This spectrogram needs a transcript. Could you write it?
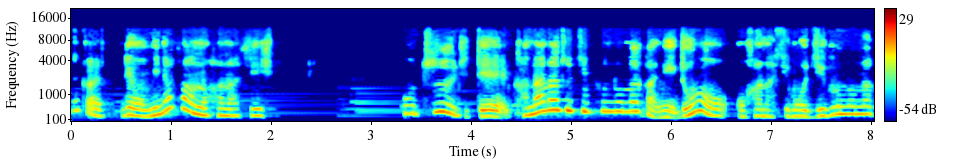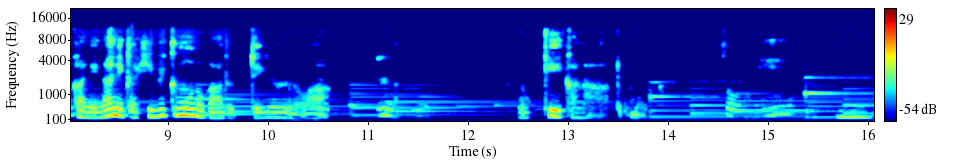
なんかでも皆さんの話を通じて必ず自分の中にどのお話も自分の中に何か響くものがあるっていうのはうん、うん、大きいかなと思います。そうだね。うん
